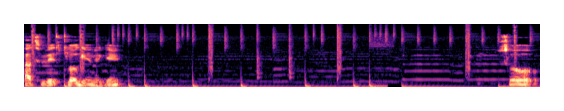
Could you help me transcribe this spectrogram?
Activate plugin again. So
